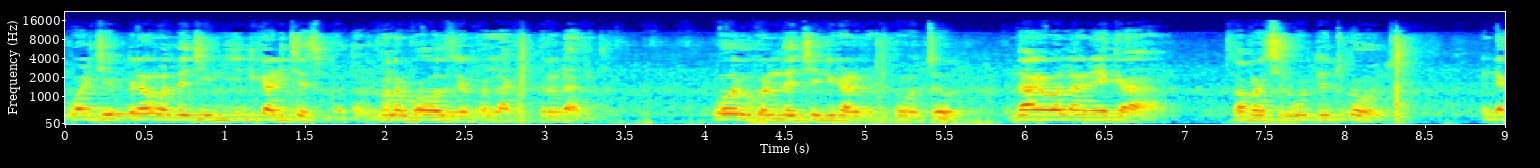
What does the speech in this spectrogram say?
వాడు చెప్పినా వాళ్ళు తెచ్చి ఇంటి ఇంటికాడ ఇచ్చేసిపోతారు. మనం పోవాల్సిన పనులు అక్కడ తినడానికి. కోరుకుని తెచ్చి ఇంటికాడ అడిపెట్టుకోవచ్చు దానివల్ల అనేక సమస్యలు కూడా తెచ్చుకోవచ్చు. అంటే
